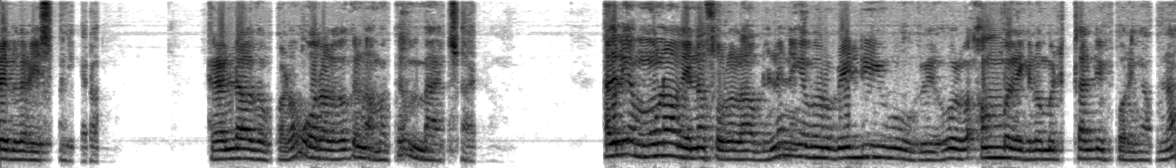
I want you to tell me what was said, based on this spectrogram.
ரெகுலரைஸ் பண்ணிக்கிறோம் ரெண்டாவது படம் ஓரளவுக்கு நமக்கு மேட்ச் ஆகிடும் அதுலேயே மூணாவது என்ன சொல்லலாம் அப்படின்னா நீங்கள் ஒரு வெளியூர் ஒரு ஐம்பது கிலோமீட்டர் தள்ளி போகிறீங்க அப்படின்னா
